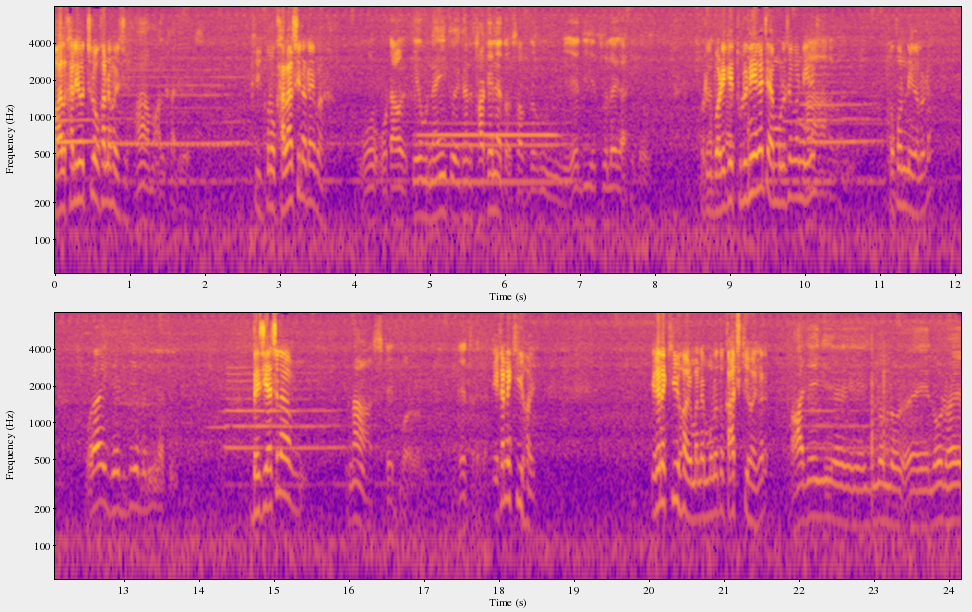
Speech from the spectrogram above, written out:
মাল খালি হচ্ছিল ওখানে হয়েছে? হ্যাঁ মাল খালি হয়েছে কি কোনো খালাসি না ড্রাইভার? ও ওটা কেউ নেই তো এখানে থাকে না তো সব তো এ দিয়ে চলে গেছে তো। ওর বডিকে তুলে নিয়ে গেছে অ্যাম্বুলেন্সে করে নিয়ে গেছে? হ্যাঁ, কখন নিয়ে গেল ওটা? ওরাই গেট দিয়ে বেরিয়ে গেছে। বেশি আছে না? না স্টেট বড়। হয়ে এখানে কি হয়? এখানে কি হয়? মানে মূলত কাজ কি হয় এখানে? কাজ এই এইগুলো লোড হয়ে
